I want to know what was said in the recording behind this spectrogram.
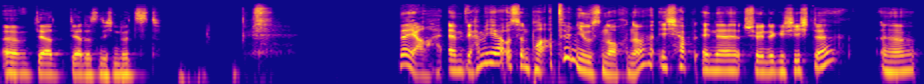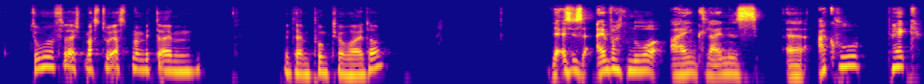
äh, der, der das nicht nutzt. Naja, ähm, wir haben hier auch so ein paar Apfel-News noch. Ne? Ich habe eine schöne Geschichte. Äh, du, vielleicht machst du erstmal mit deinem, mit deinem Punkt hier weiter. Ja, es ist einfach nur ein kleines äh, Akku-Pack,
